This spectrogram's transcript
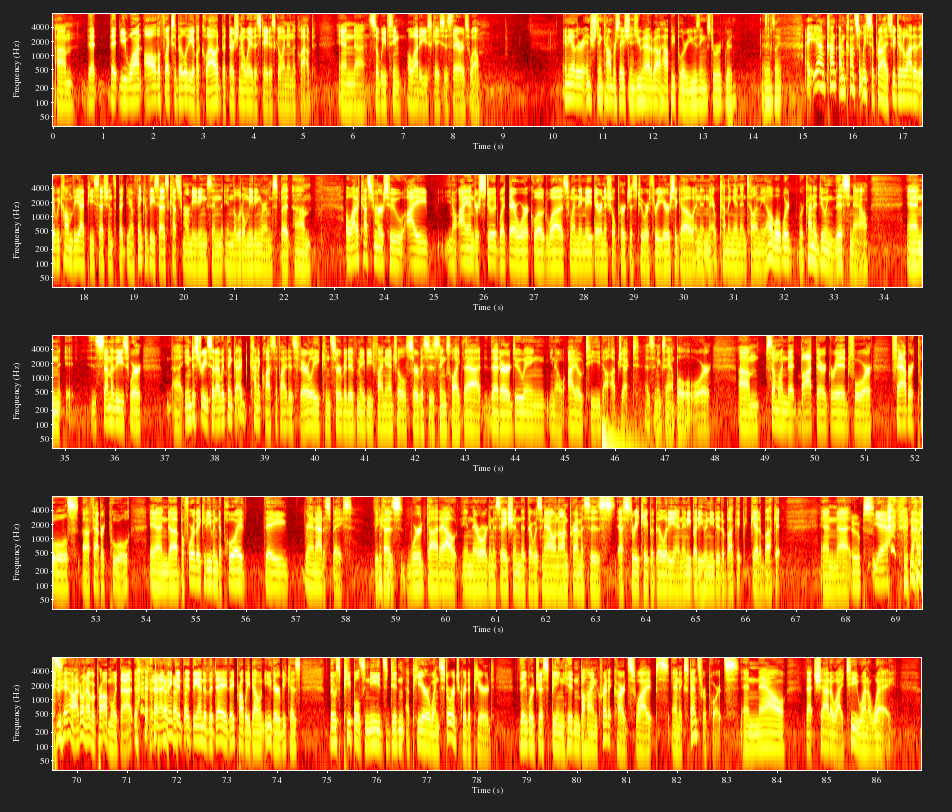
um, that that you want all the flexibility of a cloud, but there's no way this data is going in the cloud, and uh, so we've seen a lot of use cases there as well. Any other interesting conversations you had about how people are using storage grid at Insight? I, yeah, I'm con- I'm constantly surprised. We did a lot of we call them VIP sessions, but you know think of these as customer meetings in in the little meeting rooms. But um, a lot of customers who I you know I understood what their workload was when they made their initial purchase two or three years ago, and then they're coming in and telling me, oh well, we're we're kind of doing this now, and it- some of these were. Uh, industries that I would think I'd kind of classified as fairly conservative, maybe financial services, things like that, that are doing, you know, IoT to object, as an example, or um, someone that bought their grid for fabric pools, uh, fabric pool, and uh, before they could even deploy, they ran out of space because word got out in their organization that there was now an on-premises S3 capability, and anybody who needed a bucket could get a bucket. And uh, Oops. yeah, no, I don't have a problem with that. and I think at, at the end of the day, they probably don't either because those people's needs didn't appear when Storage Grid appeared. They were just being hidden behind credit card swipes and expense reports. And now that shadow IT went away.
